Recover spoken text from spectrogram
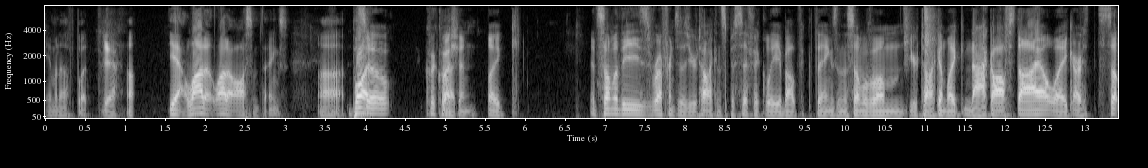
game enough, but Yeah. Yeah, a lot of a lot of awesome things. Uh, but so, quick question. Like, in some of these references, you're talking specifically about the things, and some of them you're talking like knockoff style. Like, are some,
